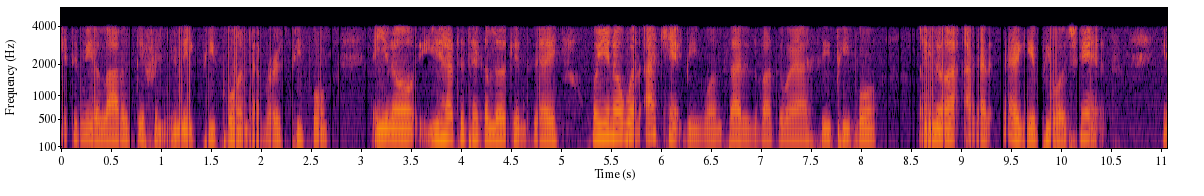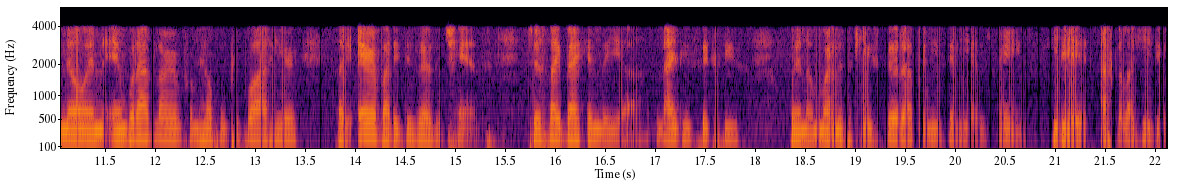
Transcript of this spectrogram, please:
get to meet a lot of different, unique people and diverse people. And you know, you have to take a look and say, well, you know what? I can't be one-sided about the way I see people. You know, I, I got I got to give people a chance. You know, and and what I've learned from helping people out here, like everybody deserves a chance. Just like back in the uh, 1960s when uh, Martin Luther King stood up and he said he had a dream. He did. I feel like he did.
